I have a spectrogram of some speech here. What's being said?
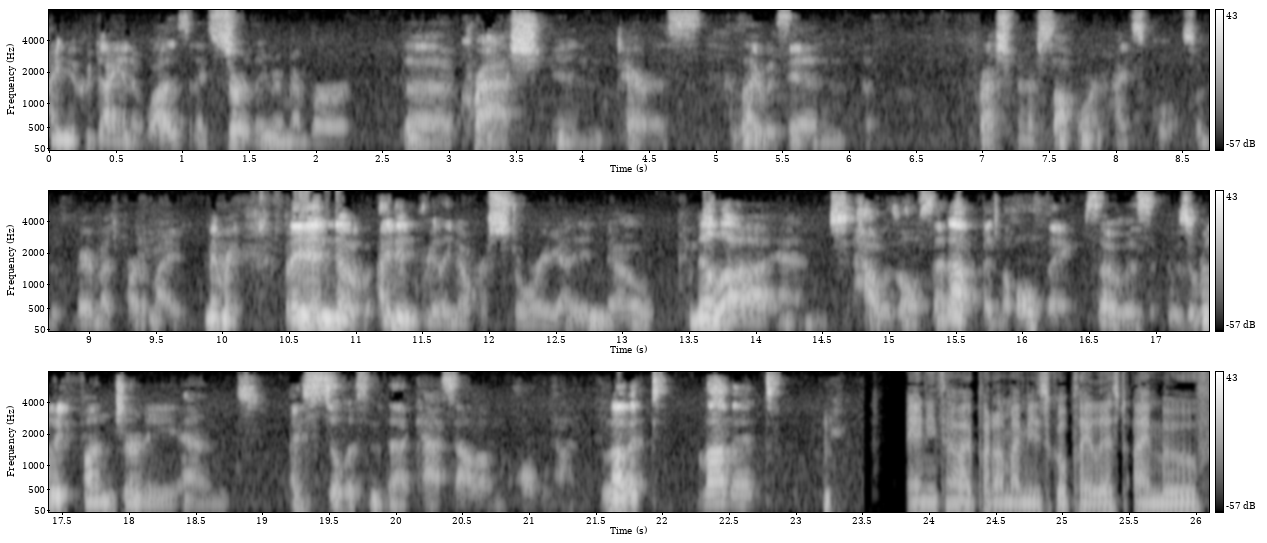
I knew who Diana was, and I certainly remember the crash in Paris because I was in freshman or sophomore in high school, so it was very much part of my memory. But I didn't know, I didn't really know her story. I didn't know Camilla and how it was all set up and the whole thing. So it was it was a really fun journey, and I still listen to that cast album all the time. Love it, love it. Anytime I put on my musical playlist, I move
